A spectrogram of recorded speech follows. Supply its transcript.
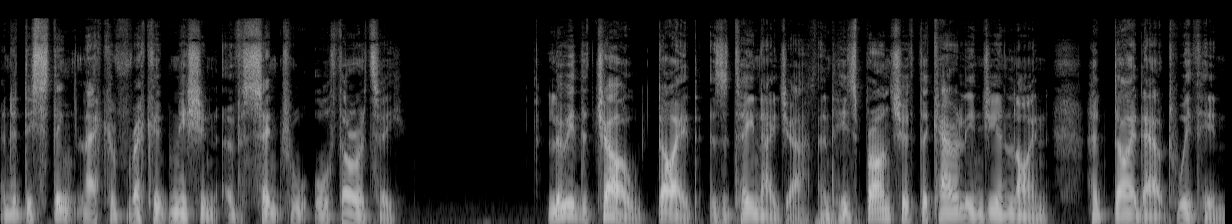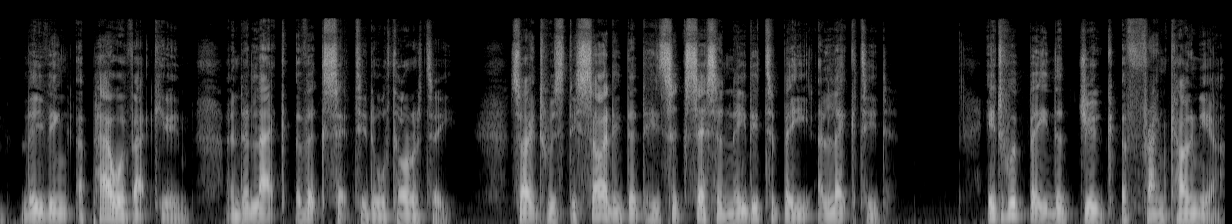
and a distinct lack of recognition of central authority. Louis the Child died as a teenager, and his branch of the Carolingian line had died out with him, leaving a power vacuum and a lack of accepted authority. So it was decided that his successor needed to be elected. It would be the Duke of Franconia,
